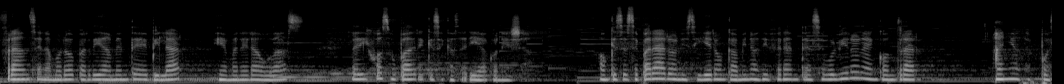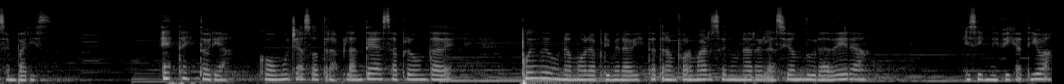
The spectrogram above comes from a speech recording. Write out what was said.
Fran se enamoró perdidamente de Pilar y de manera audaz le dijo a su padre que se casaría con ella. Aunque se separaron y siguieron caminos diferentes, se volvieron a encontrar años después en París. Esta historia, como muchas otras, plantea esa pregunta de ¿puede un amor a primera vista transformarse en una relación duradera y significativa?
